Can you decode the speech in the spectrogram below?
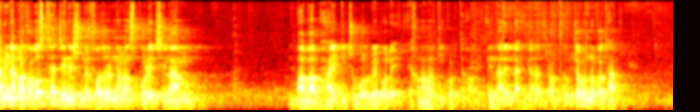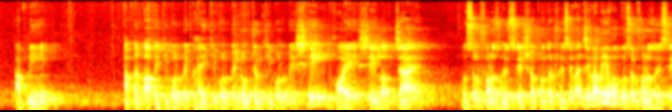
আমি নাপাক অবস্থায় জেনে শুনে ফজরের নামাজ পড়েছিলাম। বাবা ভাই কিছু বলবে বলে। এখন আমার কি করতে হবে? ইন্না জন খুবই জঘন্য কথা। আপনি, আপনার বাপে কি বলবে, ভাই কি বলবে, লোকজন কি বলবে, সেই ভয়ে, সেই লজ্জায় গোসল ফরজ হয়েছে স্বপ্নদোষ হয়েছে, বা যেভাবেই হোক গোসল ফরজ হয়েছে,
